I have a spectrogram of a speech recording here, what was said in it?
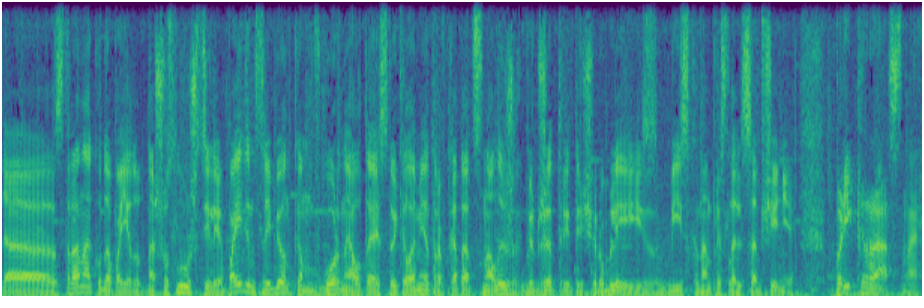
э, страна, куда поедут наши слушатели. Поедем с ребенком в Горный Алтай 100 километров кататься на лыжах. Бюджет 3000 рублей. Из Бийска нам прислали сообщение. Прекрасно.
